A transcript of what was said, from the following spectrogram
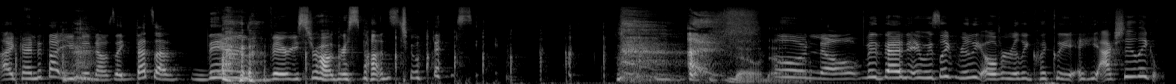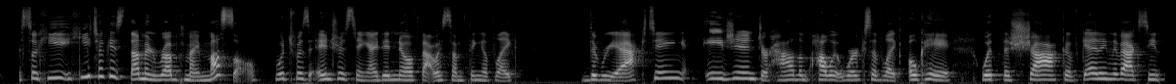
I kind of thought you did. And I was like, that's a very, very strong response to a vaccine. no, no. Oh no! But then it was like really over really quickly. He actually like, so he he took his thumb and rubbed my muscle, which was interesting. I didn't know if that was something of like the reacting agent or how the how it works of like okay with the shock of getting the vaccine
